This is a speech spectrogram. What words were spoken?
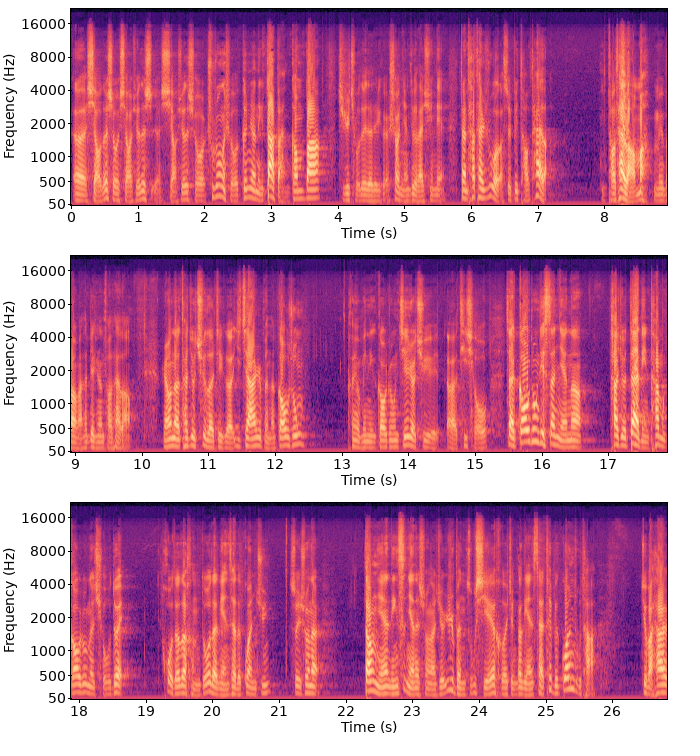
呃小的时候，小学的时小学的时候，初中的时候跟着那个大阪钢巴这支球队的这个少年队来训练，但他太弱了，所以被淘汰了。淘汰狼嘛，没有办法，他变成淘汰狼。然后呢，他就去了这个一家日本的高中，很有名的一个高中，接着去呃踢球。在高中这三年呢，他就带领他们高中的球队获得了很多的联赛的冠军。所以说呢，当年零四年的时候呢，就日本足协和整个联赛特别关注他，就把他。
